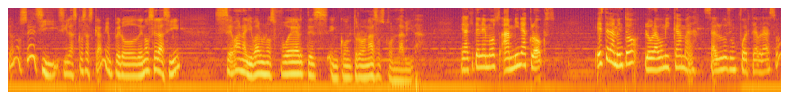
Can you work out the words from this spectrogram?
yo no sé si, si las cosas cambian, pero de no ser así, se van a llevar unos fuertes encontronazos con la vida. Aquí tenemos a Mina Crocs. Este lamento lo grabó mi cámara. Saludos y un fuerte abrazo.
